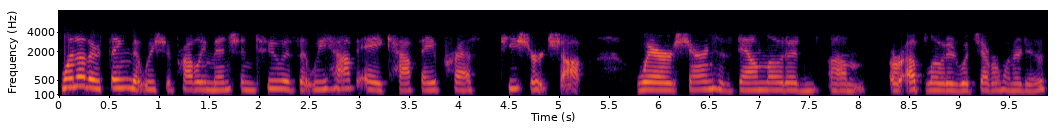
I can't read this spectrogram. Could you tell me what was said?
one other thing that we should probably mention too is that we have a CafePress t-shirt shop where sharon has downloaded um, or uploaded whichever one it is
